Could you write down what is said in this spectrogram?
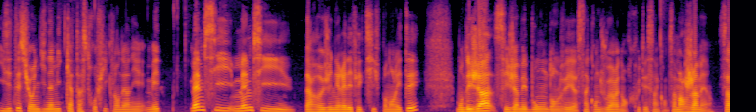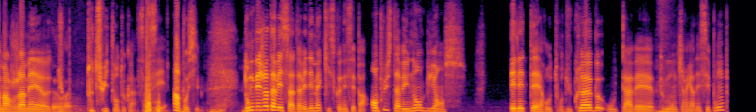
ils étaient sur une dynamique catastrophique l'an dernier. Mais même si, même si tu as régénéré l'effectif pendant l'été, bon déjà, c'est jamais bon d'enlever 50 joueurs et d'en recruter 50. Ça marche jamais. Hein. Ça marche jamais euh, tout de suite en tout cas. Ça c'est impossible. Donc déjà, tu avais ça. Tu avais des mecs qui se connaissaient pas. En plus, tu avais une ambiance délétère autour du club où tu avais tout le monde qui regardait ses pompes.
